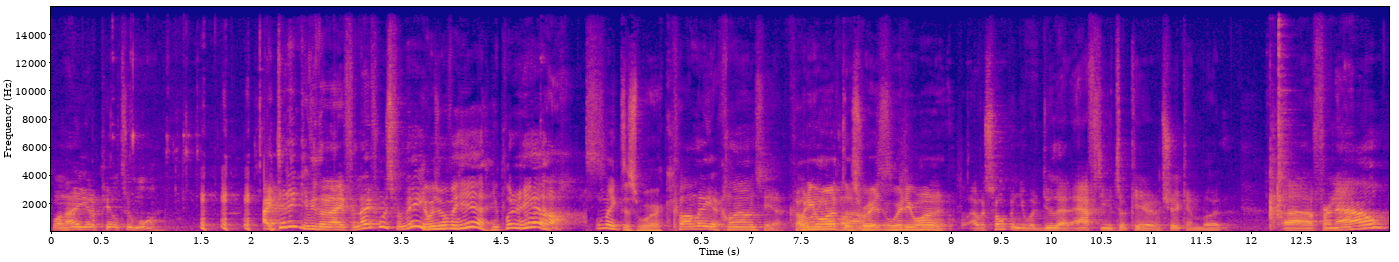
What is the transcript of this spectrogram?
Well, now you got to peel two more. I didn't give you the knife. The knife was for me. It was over here. You put it here. Oh. We'll make this work. Comedy of clowns here. Comedy Where do you want this? Right? Where do you want it? I was hoping you would do that after you took care of the chicken, but uh, for now,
